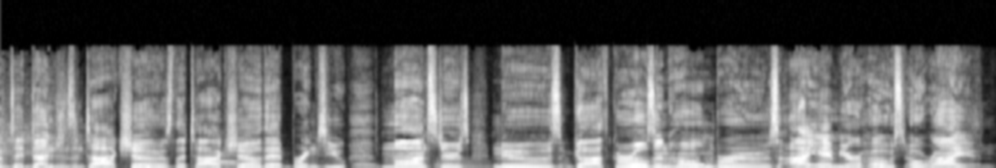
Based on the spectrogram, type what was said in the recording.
Welcome to Dungeons and Talk Shows, the talk show that brings you monsters, news, goth girls, and homebrews. I am your host, Orion.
